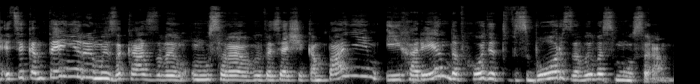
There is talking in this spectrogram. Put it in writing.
эти контейнеры мы заказываем у мусоровывозящей компании, и их аренда входит в сбор за вывоз мусора.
